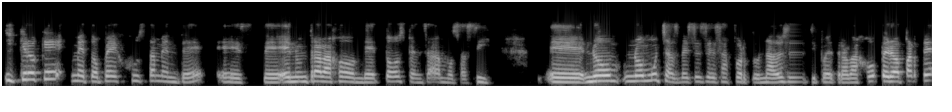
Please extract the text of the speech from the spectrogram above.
Y creo que me topé justamente este, en un trabajo donde todos pensábamos así. Eh, no, no muchas veces es afortunado ese tipo de trabajo, pero aparte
